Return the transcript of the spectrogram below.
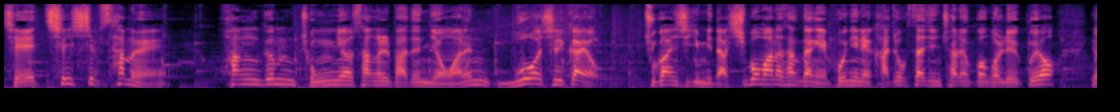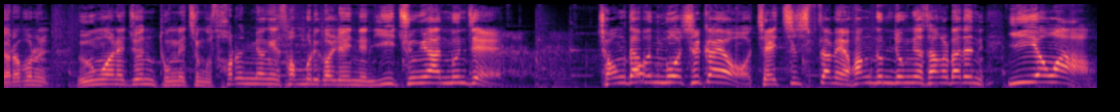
제73회 황금 종려상을 받은 영화는 무엇일까요? 주관식입니다. 15만원 상당의 본인의 가족사진 촬영권 걸려있고요. 여러분을 응원해준 동네 친구 30명의 선물이 걸려있는 이 중요한 문제. 정답은 무엇일까요? 제73회 황금 종려상을 받은 이 영화.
